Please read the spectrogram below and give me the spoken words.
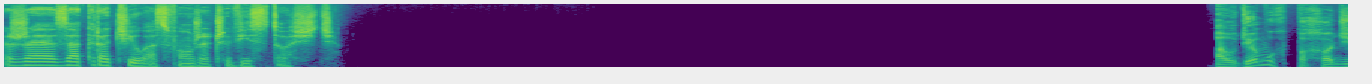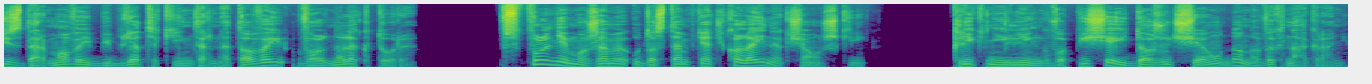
że zatraciła swą rzeczywistość. Audiobook pochodzi z darmowej biblioteki internetowej Wolne Lektury. Wspólnie możemy udostępniać kolejne książki. Kliknij link w opisie i dorzuć się do nowych nagrań.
